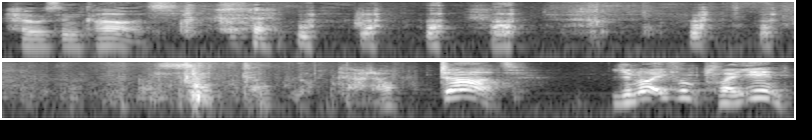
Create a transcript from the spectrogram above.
hoes and cars? I said don't look that up. Dad, you're not even playing.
